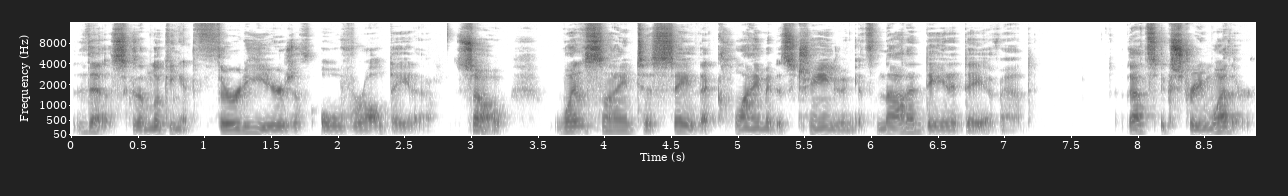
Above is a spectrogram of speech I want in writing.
this because I'm looking at 30 years of overall data. So when scientists say that climate is changing, it's not a day-to-day event. That's extreme weather.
